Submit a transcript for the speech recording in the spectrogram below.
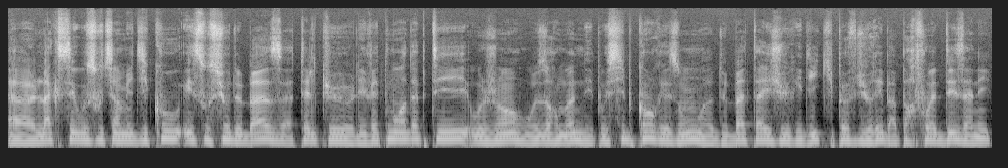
Euh, L'accès aux soutiens médicaux et sociaux de base, tels que les vêtements adaptés au genre ou aux hormones, n'est possible qu'en raison euh, de batailles juridiques qui peuvent durer bah, parfois des années.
